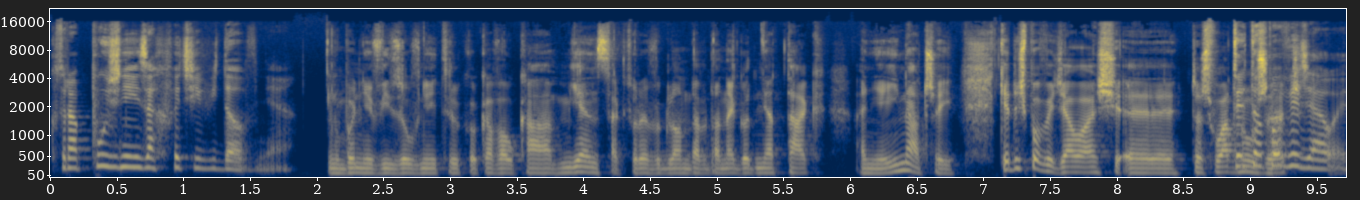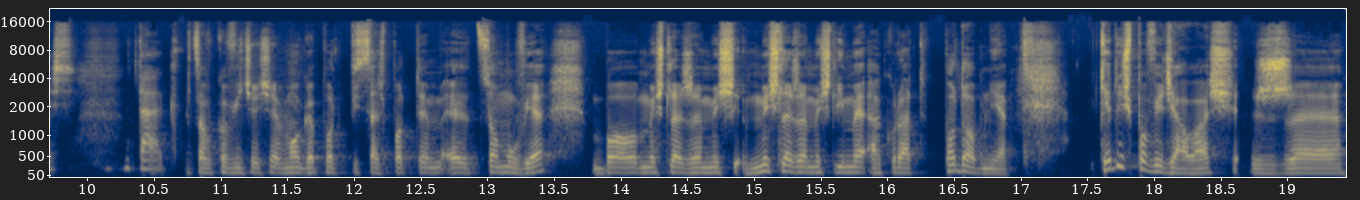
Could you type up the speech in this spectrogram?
która później zachwyci widownię. No bo nie widzą w niej tylko kawałka mięsa, które wygląda w danego dnia tak, a nie inaczej. Kiedyś powiedziałaś e, też ładną rzecz. Ty to rzecz. powiedziałeś, tak. Całkowicie się mogę podpisać pod tym, e, co mówię, bo myślę, że myśl, myślę, że myślimy akurat podobnie. Kiedyś powiedziałaś, że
